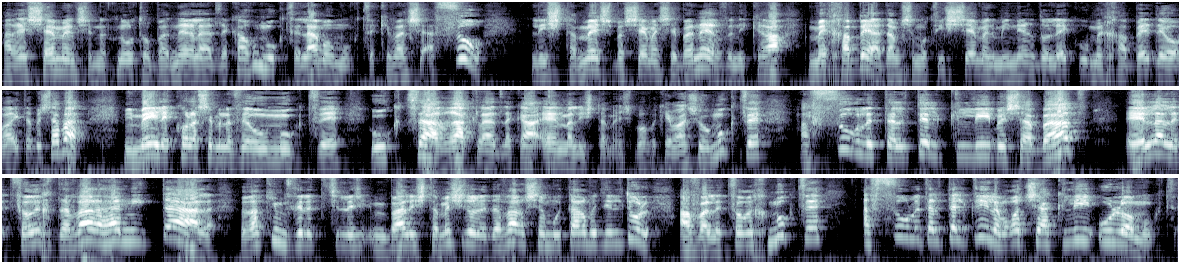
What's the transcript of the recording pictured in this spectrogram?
הרי שמן שנתנו אותו בנר להדלקה הוא מוקצה. למה הוא מוקצה? כיוון שאסור להשתמש בשמן שבנר, זה נקרא מכבה. אדם שמוציא שמן מנר דולק הוא מכבה דאורייתא בשבת. ממילא כל השמן הזה הוא מוקצה, הוא הוקצה רק להדלקה, אין מה להשתמש בו, וכיוון שהוא מוקצה, אסור לטלטל כלי בשבת. אלא לצורך דבר הניטל, רק אם זה בא להשתמש איתו לדבר שמותר בטלטול, אבל לצורך מוקצה אסור לטלטל כלי למרות שהכלי הוא לא מוקצה.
